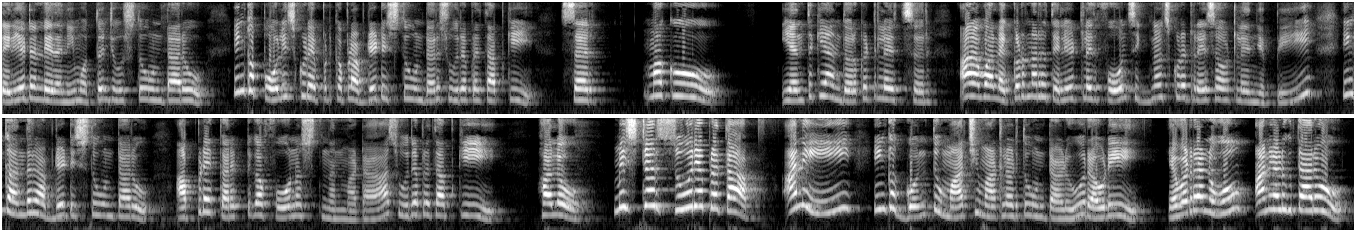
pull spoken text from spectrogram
తెలియటం లేదని మొత్తం చూస్తూ ఉంటారు. ఇంకా పోలీస్ కూడా ఎప్పటికప్పుడు అప్డేట్ ఇస్తూ ఉంటారు సూర్యప్రతాప్కి. సార్ మాకు ఎంతకీ ఆయన దొరకట్లేదు సార్. వాళ్ళు ఎక్కడున్నారో తెలియట్లేదు. ఫోన్ సిగ్నల్స్ కూడా ట్రేస్ అవ్వట్లేదు అని చెప్పి ఇంకా అందరూ అప్డేట్ ఇస్తూ ఉంటారు. అప్పుడే కరెక్ట్గా ఫోన్ వస్తుందన్నమాట. సూర్యప్రతాప్కి హలో మిస్టర్ సూర్యప్రతాప్ అని ఇంకా గొంతు మార్చి మాట్లాడుతూ ఉంటాడు రౌడీ. ఎవడ్రా నువ్వు? అని అడుగుతారు.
